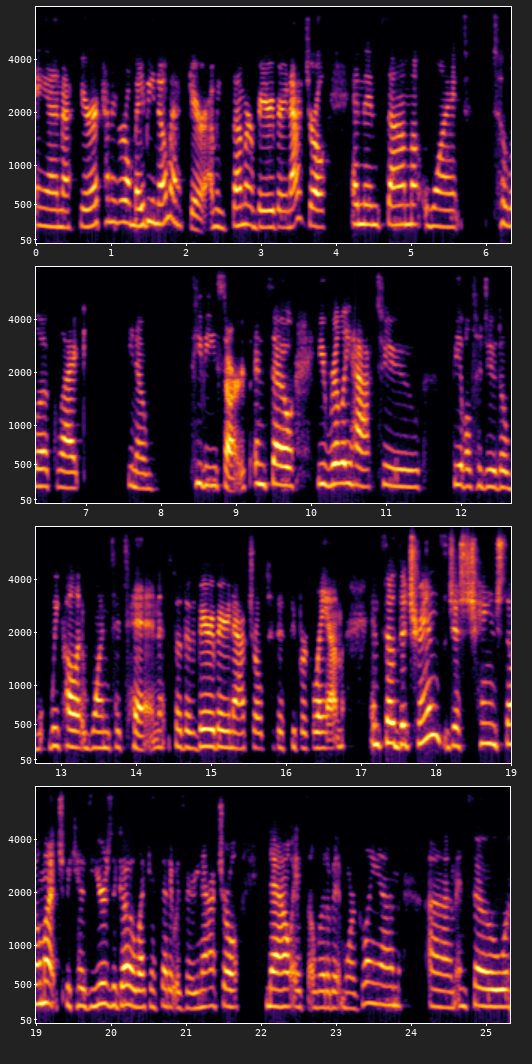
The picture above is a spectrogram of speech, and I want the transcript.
and mascara kind of girl, maybe no mascara. I mean, some are very, very natural. And then some want to look like, you know, TV stars. And so you really have to be able to do the we call it 1 to 10 so the very very natural to the super glam and so the trends just changed so much because years ago like i said it was very natural now it's a little bit more glam. Um, and so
